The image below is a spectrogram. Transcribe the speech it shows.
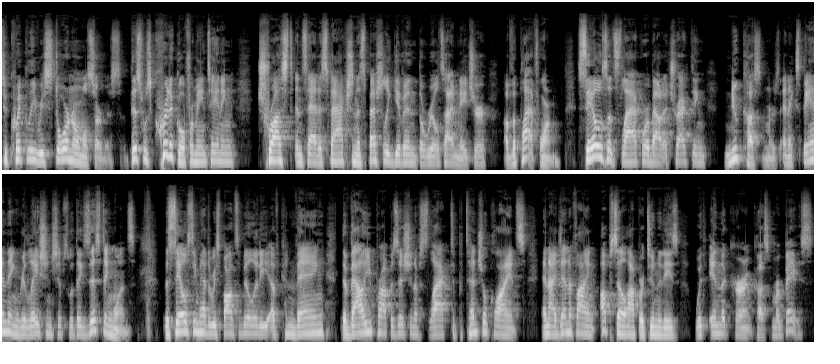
to quickly restore normal service. This was critical for maintaining trust and satisfaction, especially given the real time nature of the platform. Sales at Slack were about attracting new customers and expanding relationships with existing ones. The sales team had the responsibility of conveying the value proposition of Slack to potential clients and identifying upsell opportunities within the current customer base.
